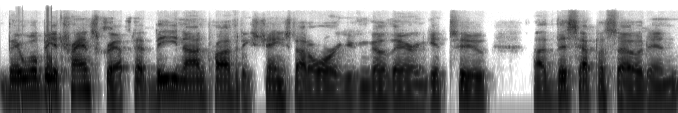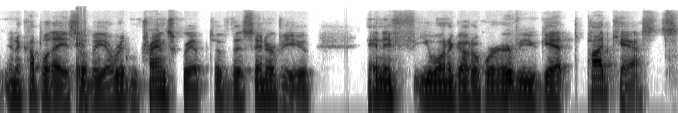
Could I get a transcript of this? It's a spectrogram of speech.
there will be a transcript at the nonprofitexchange.org. You can go there and get to uh, this episode, and in a couple of days, there'll be a written transcript of this interview. And if you want to go to wherever you get podcasts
